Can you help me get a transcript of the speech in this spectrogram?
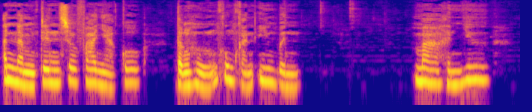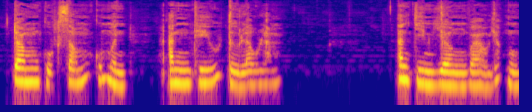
anh nằm trên sofa nhà cô, tận hưởng khung cảnh yên bình. Mà hình như trong cuộc sống của mình, anh thiếu từ lâu lắm. Anh chìm dần vào giấc ngủ.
